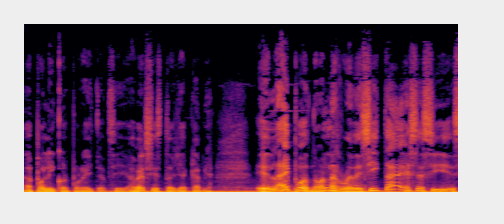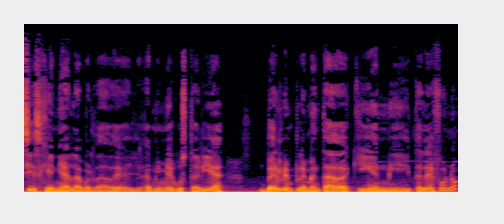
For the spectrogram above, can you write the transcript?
Apple Incorporated, sí. A ver si esto ya cambia. El iPod, ¿no? La ruedecita, ese sí, sí es genial, la verdad. ¿eh? A mí me gustaría verlo implementado aquí en mi teléfono.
